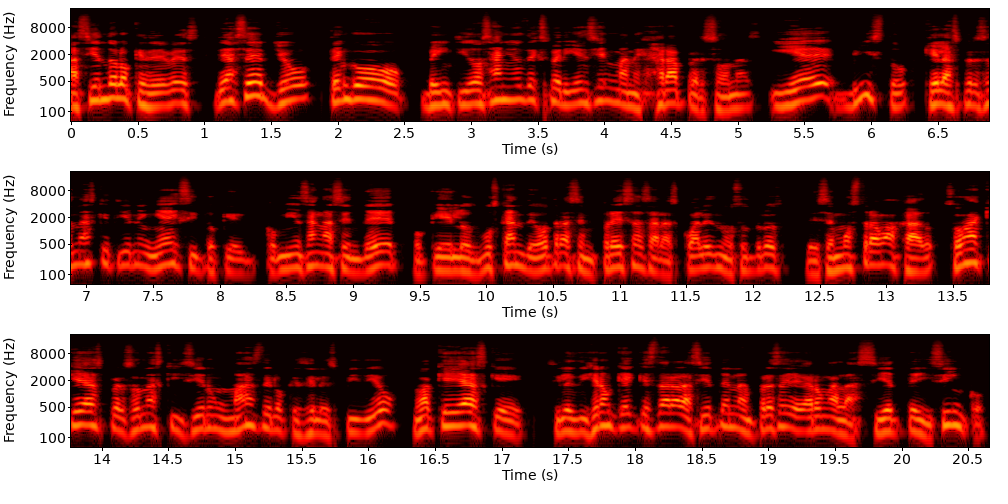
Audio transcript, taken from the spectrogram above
haciendo lo que debes de hacer. Yo tengo 22 años de experiencia en manejar a personas y he visto que las personas que tienen éxito, que comienzan a ascender o que los buscan de otras empresas a las cuales nosotros les hemos trabajado, son aquellas personas que hicieron más de lo que se les pidió, no aquellas que si les dijeron que hay que estar a las 7 en la empresa llegaron a las 7 y 5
